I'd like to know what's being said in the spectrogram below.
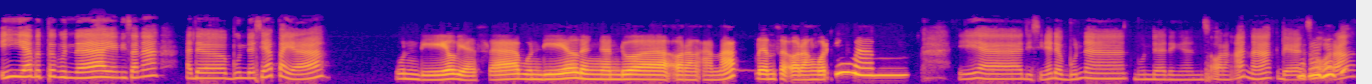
Iya, betul Bunda. Yang di sana ada Bunda siapa ya? Bundil biasa, Bundil dengan dua orang anak dan seorang working mom. Iya, di sini ada Bunda, Bunda dengan seorang anak dan seorang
